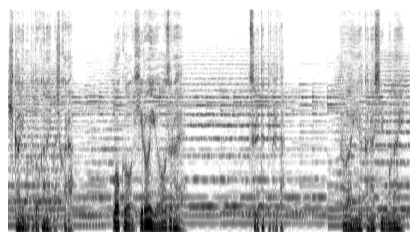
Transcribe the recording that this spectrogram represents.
光も届かない場所から僕を広い大空へ連れてってくれた。不安や悲しみもない。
